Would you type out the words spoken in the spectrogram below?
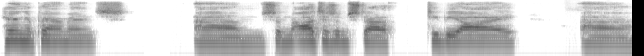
hearing impairments, um, some autism stuff, TBI, uh,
